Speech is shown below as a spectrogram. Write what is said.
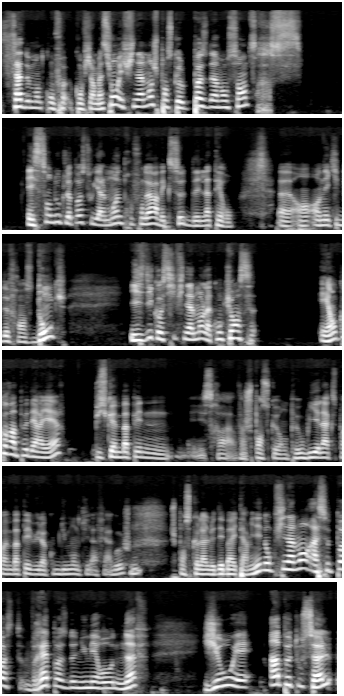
Ça demande conf- confirmation. Et finalement, je pense que le poste d'avant-centre est sans doute le poste où il y a le moins de profondeur avec ceux des latéraux euh, en, en équipe de France. Donc, il se dit qu'aussi finalement la concurrence est encore un peu derrière, puisque Mbappé, il sera, enfin, je pense qu'on peut oublier l'axe pour Mbappé vu la Coupe du Monde qu'il a fait à gauche. Mm. Je pense que là le débat est terminé. Donc finalement, à ce poste, vrai poste de numéro 9, Giroud est un peu tout seul.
